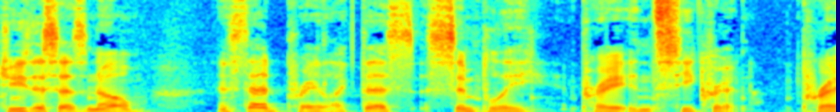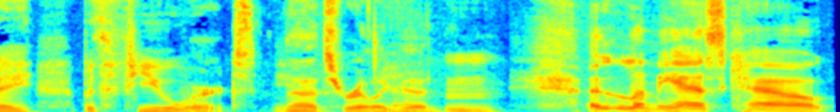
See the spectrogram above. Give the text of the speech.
Jesus says, no. Instead, pray like this simply pray in secret, pray with few words. That's really Yeah. good. Uh, let me ask how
